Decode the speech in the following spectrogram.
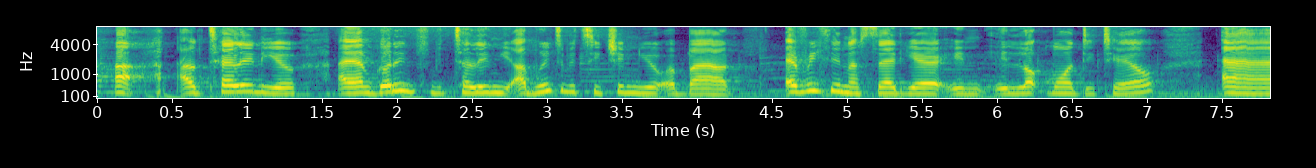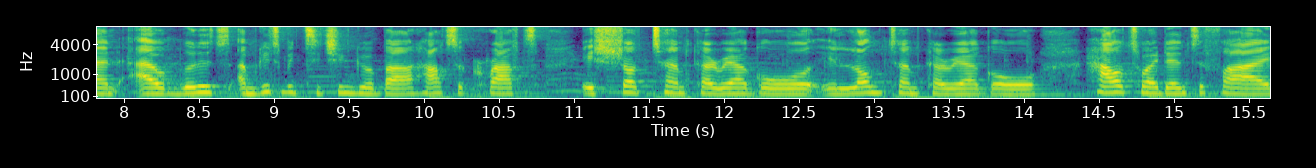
I'm telling you, I am going to be telling you, I'm going to be teaching you about everything I said here in a lot more detail. And I'm going to I'm going to be teaching you about how to craft a short-term career goal, a long-term career goal, how to identify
